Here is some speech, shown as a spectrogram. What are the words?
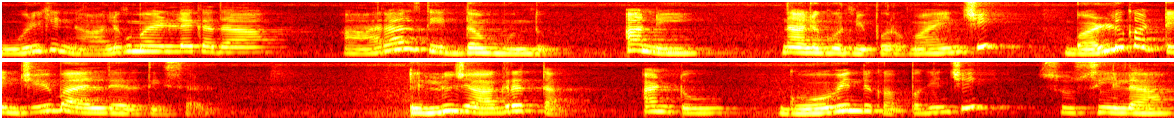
ఊరికి నాలుగు మైళ్ళే కదా ఆరాలు తీద్దాం ముందు అని నలుగురిని పురమాయించి బళ్ళు కట్టించి బయలుదేరదీశాడు. ఇల్లు జాగ్రత్త అంటూ గోవిందుకు అప్పగించి సుశీల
